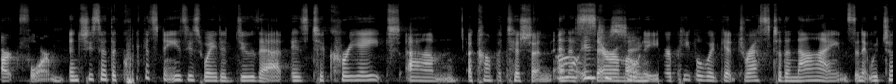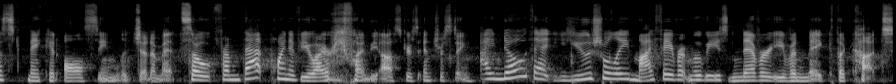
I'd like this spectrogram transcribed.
art form. And she said the quickest and easiest way to do that is to create um, a competition and Oh, a ceremony where people would get dressed to the nines, and it would just make it all seem legitimate. So, from that point of view, I already find the Oscars interesting. I know that usually my favorite movies never even make the cut.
